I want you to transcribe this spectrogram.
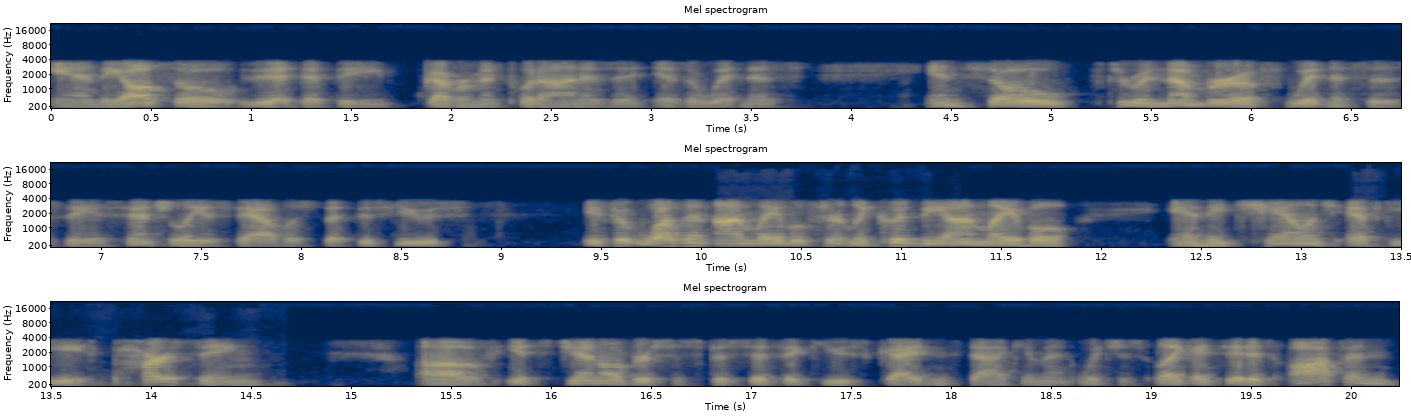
and they also that, that the government put on as a as a witness. And so, through a number of witnesses, they essentially established that this use if it wasn't on label, certainly could be on label, and they challenge FDA's parsing of its general versus specific use guidance document, which is, like I said, is often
